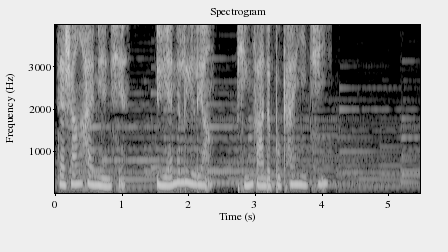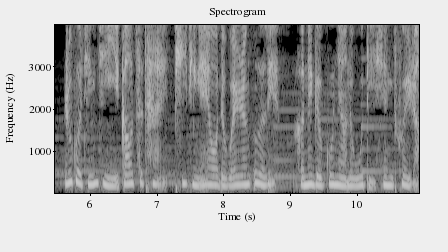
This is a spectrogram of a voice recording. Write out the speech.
在伤害面前，语言的力量贫乏的不堪一击。如果仅仅以高姿态批评 L 的为人恶劣和那个姑娘的无底线退让，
